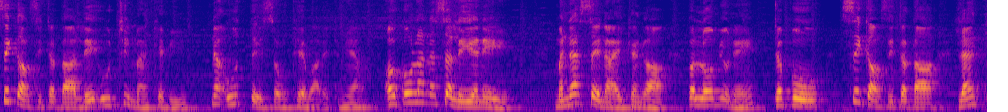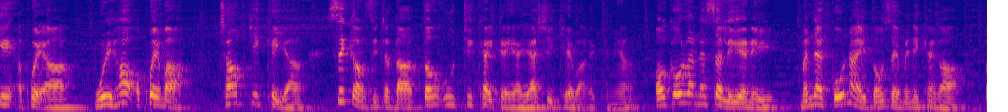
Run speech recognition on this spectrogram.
စစ်ကောင်စီတပ်သား၄ဦးထိမှန်ခဲ့ပြီး2ဦးသေဆုံးခဲ့ပါတယ်ခင်ဗျာ။အော်ဂုတ်လ24ရက်နေ့မနက်10:00နာရီခန့်ကပလောမြို့နယ်တပူစစ်ကောင်စီတပ်သားလန်ကင်းအဖွဲ့အားငွေဟောက်အဖွဲ့မှ ချောင်းပစ်ခဲ့ရာစစ်ကောင်စီတပ်သား3ဦးထိခိုက်ဒဏ်ရာရရှိခဲ့ပါတယ်ခင်ဗျာ။အော်ဂုတ်လ24ရက်နေ့မနက်9:30မိနစ်ခန့်ကပ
